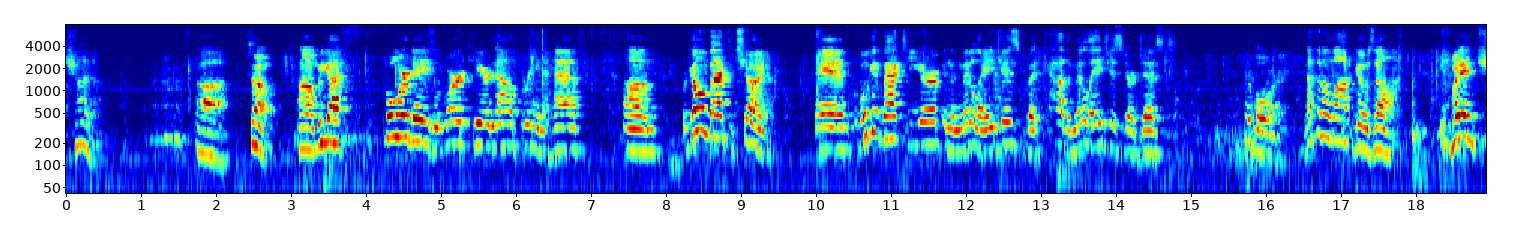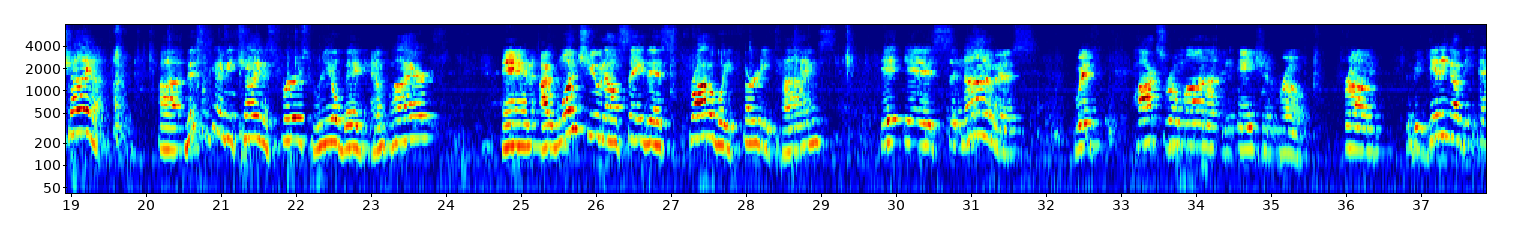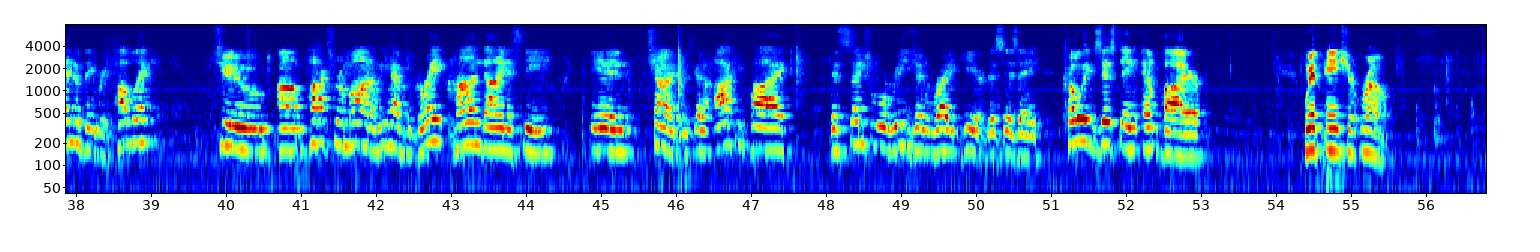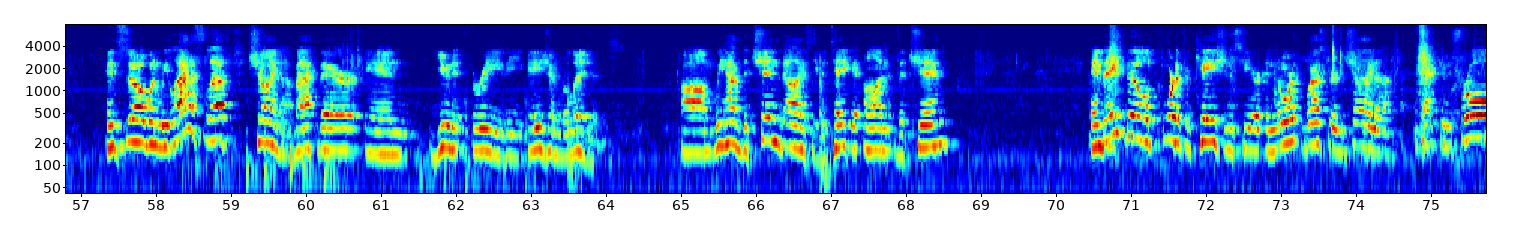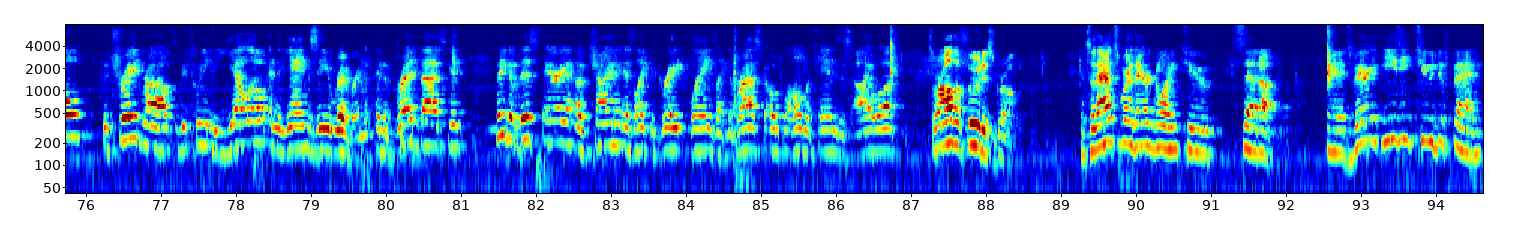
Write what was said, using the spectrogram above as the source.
about China. Uh, so uh, we got four days of work here, now three and a half. Um, we're going back to China. And we'll get back to Europe in the Middle Ages, but God, the Middle Ages are just, they're boring. Nothing a lot goes on. But in China, uh, this is going to be China's first real big empire. And I want you, and I'll say this probably 30 times, it is synonymous with Pax Romana in ancient Rome. From the beginning of the end of the Republic to um, Pax Romana, we have the great Han Dynasty in China, who's going to occupy this central region right here. This is a coexisting empire with ancient Rome. And so when we last left China, back there in Unit 3, the Asian religions, um, we have the Qin dynasty, to take it on the Qin. And they build fortifications here in northwestern China that control the trade routes between the Yellow and the Yangtze River. And the, and the breadbasket, think of this area of China as like the Great Plains, like Nebraska, Oklahoma, Kansas, Iowa. It's where all the food is grown. And so that's where they're going to set up. And it's very easy to defend.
